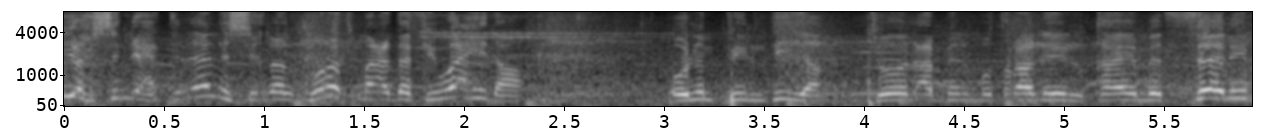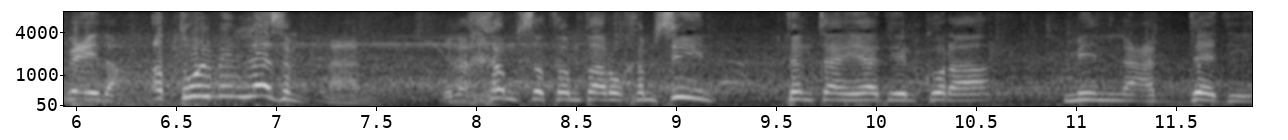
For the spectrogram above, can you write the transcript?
يحسن لحد الآن استغلال الكرات ما عدا في واحدة. أولمبي المدية تلعب من المطراني القائم الثاني بعيدة. أطول من اللازم نعم. إلى خمسة أمتار وخمسين تنتهي هذه الكرة من عدادي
